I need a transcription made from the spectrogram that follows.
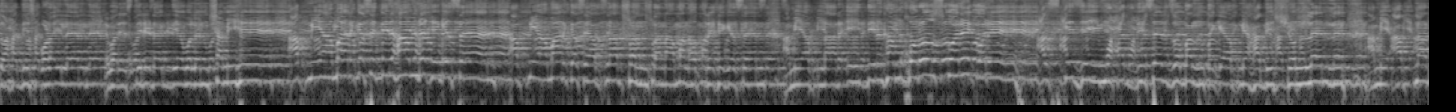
তো হাদিস পড়াইলেন। এবার স্ত্রী ডাক দিয়ে বলেন, স্বামী হে, আপনি আমার কাছে দিরহাম রেখে গেছেন, আপনি আমার কাছে আপনার সন্তান আমানত রেখে গেছেন। আমি আপনার এই দীর্ঘাম খরচ করে করে আজকে যেই মহাদ্দিসের জবান থেকে আপনি হাদিস শুনলেন। আমি আপনার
